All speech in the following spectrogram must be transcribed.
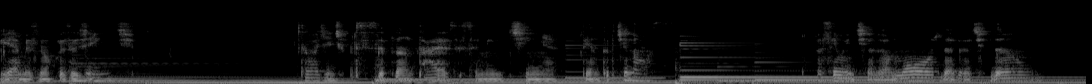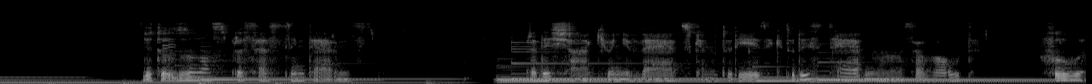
E é a mesma coisa gente. Então a gente precisa plantar essa sementinha dentro de nós. A sementinha do amor, da gratidão, de todos os nossos processos internos. Para deixar que o universo, que a natureza, que tudo externo na nossa volta flua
